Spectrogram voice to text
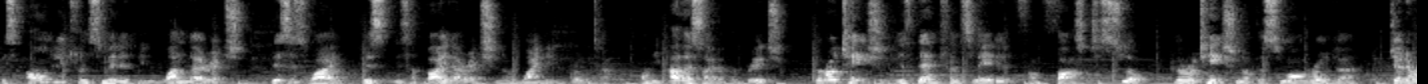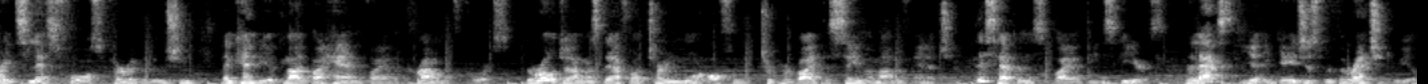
is only transmitted in one direction. This is why this is a bidirectional winding rotor. On the other side of the bridge, the rotation is then translated from fast to slow. The rotation of the small rotor generates less force per revolution than can be applied by hand via the crown, of course. The rotor must therefore turn more often to provide the same amount of energy. This happens via these gears. The last gear engages with the ratchet wheel,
